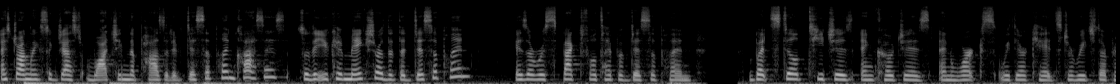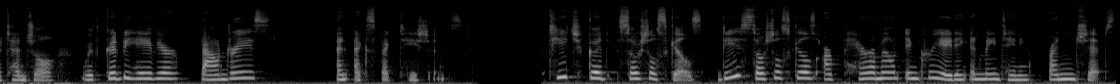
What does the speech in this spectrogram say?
I strongly suggest watching the positive discipline classes so that you can make sure that the discipline is a respectful type of discipline, but still teaches and coaches and works with your kids to reach their potential with good behavior, boundaries, and expectations. Teach good social skills. These social skills are paramount in creating and maintaining friendships.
